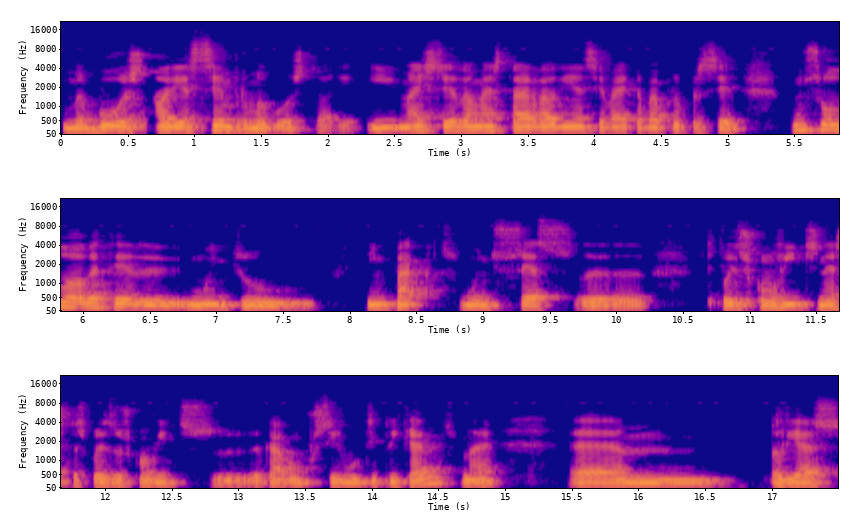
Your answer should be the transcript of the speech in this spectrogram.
uma boa história é sempre uma boa história e mais cedo ou mais tarde a audiência vai acabar por aparecer. Começou logo a ter muito impacto, muito sucesso eh, depois os convites, nestas coisas, os convites eh, acabam por se multiplicando, não é? Um, aliás,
